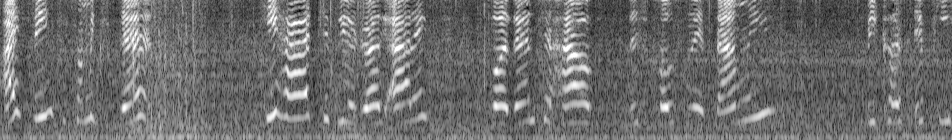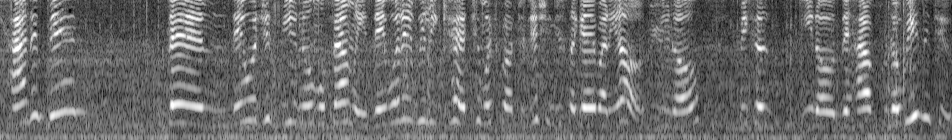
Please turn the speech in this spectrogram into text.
I think to some extent he had to be a drug addict for them to have this close knit family. Because if he hadn't been, then they would just be a normal family. They wouldn't really care too much about tradition, just like everybody else, you know, because you know they have no reason to.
